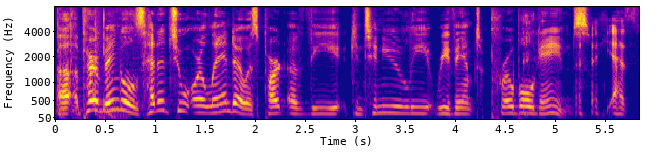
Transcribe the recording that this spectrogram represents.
uh, a pair of Bengals headed to Orlando as part of the continually revamped Pro Bowl games. yes.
